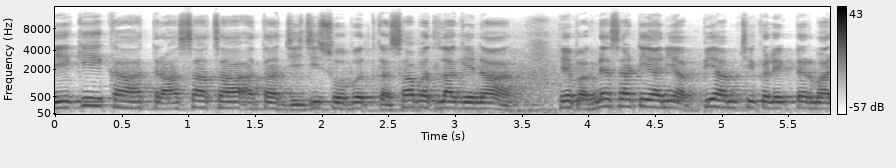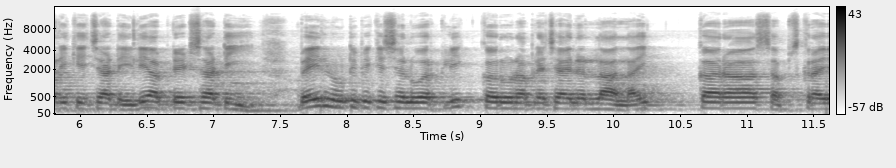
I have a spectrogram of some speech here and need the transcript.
एकेका त्रासाचा आता जिजीसोबत कसा बदला घेणार हे बघण्यासाठी आणि अप्पी आमची कलेक्टर मालिकेच्या डेली अपडेटसाठी बेल नोटिफिकेशनवर क्लिक करून आपल्या चॅनलला लाईक करा सबस्क्राईब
